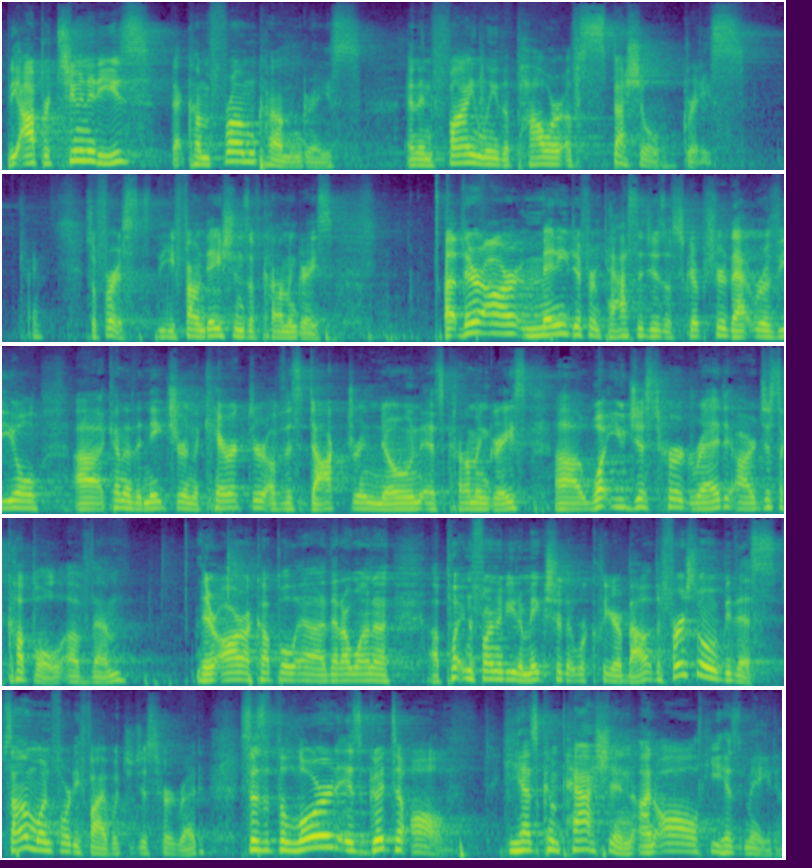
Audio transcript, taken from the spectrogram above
the opportunities that come from common grace, and then finally, the power of special grace. Okay? So, first, the foundations of common grace. Uh, there are many different passages of Scripture that reveal uh, kind of the nature and the character of this doctrine known as common grace. Uh, what you just heard read are just a couple of them. There are a couple uh, that I want to uh, put in front of you to make sure that we're clear about. The first one would be this Psalm 145, which you just heard read, says that the Lord is good to all, He has compassion on all He has made.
